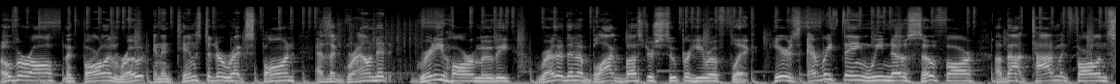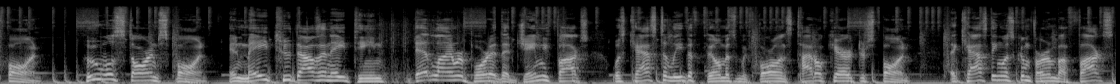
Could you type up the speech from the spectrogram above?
Overall, McFarlane wrote and intends to direct Spawn as a grounded, gritty horror movie rather than a blockbuster superhero flick. Here's everything we know so far about Todd McFarlane's Spawn. Who will star in Spawn? In May 2018, Deadline reported that Jamie Foxx was cast to lead the film as McFarlane's title character Spawn. The casting was confirmed by Foxx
